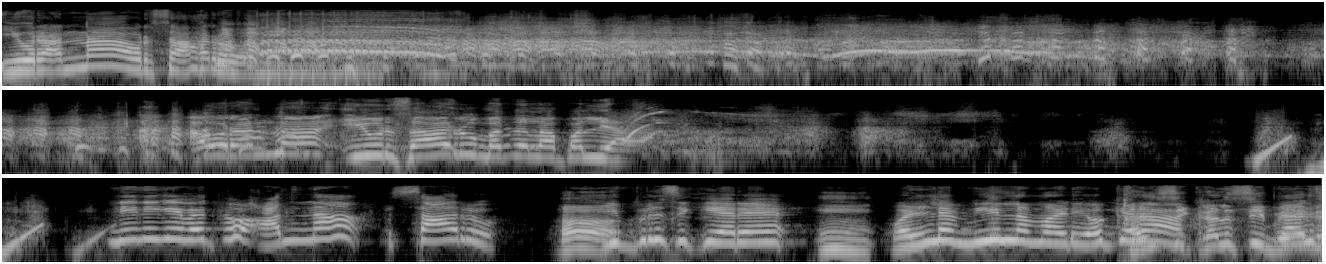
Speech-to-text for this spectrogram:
ಇವ್ರ ಅನ್ನ ಅವ್ರ ಸಾರು. ಅವ್ರ ಅನ್ನ ಇವ್ರ ಸಾರು ಮೊದಲ ಪಲ್ಯ. ನಿನಗೆ ಇವತ್ತು ಅನ್ನ ಸಾರು. ಇಬ್ರು ಸಿಕ್ಕಿಯಾರೆ. ಒಳ್ಳೆ ಮೀಲ್ನ ಮಾಡಿ ಓಕೆನಾ ಕಳಿಸಿ ಕಳಿಸಿ ಬೇಗ.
